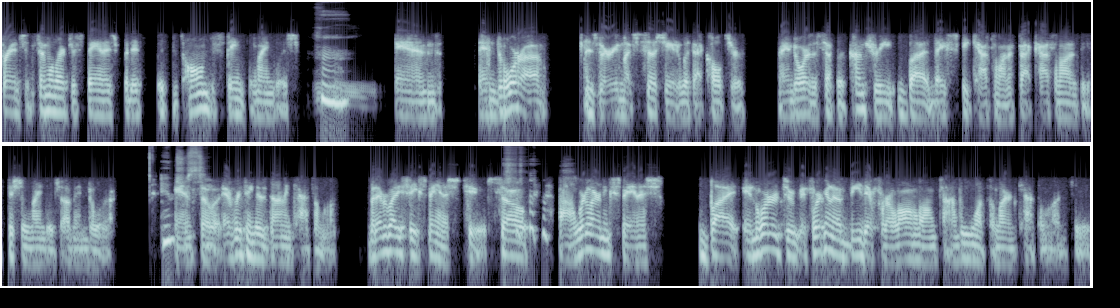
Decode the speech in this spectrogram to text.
French, it's similar to Spanish, but it's, it's its own distinct language. Hmm. And Andorra is very much associated with that culture. Andorra is a separate country, but they speak Catalan. In fact, Catalan is the official language of Andorra. And so everything is done in Catalan. But everybody speaks Spanish too. So uh, we're learning Spanish. But in order to, if we're going to be there for a long, long time, we want to learn Catalan too.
